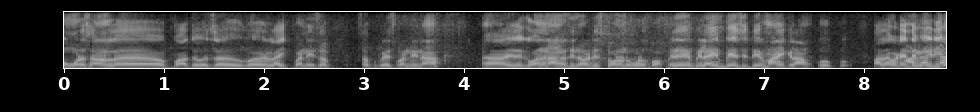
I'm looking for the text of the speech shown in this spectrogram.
உங்களோட சேனலில் பார்த்து லைக் பண்ணி சப் சப்ஸ்கிரைப் பண்ணினா இதுக்கு வந்து நாங்கள் சின்ன டிஸ்கவுண்ட் கொடுப்போம். இது விலையும் பேசி தீர்மானிக்கலாம். அதை விட இந்த வீடியோ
